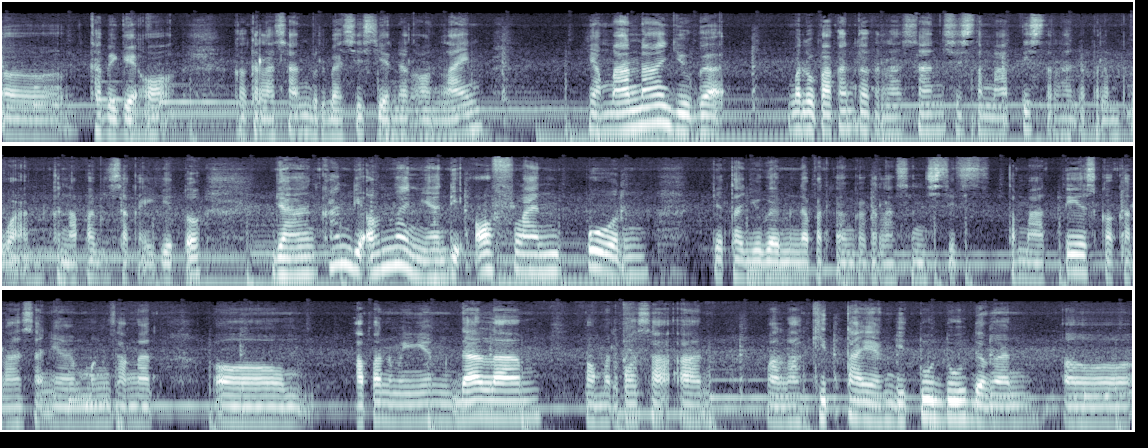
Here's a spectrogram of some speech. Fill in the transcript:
uh, eh, KBGO kekerasan berbasis gender online yang mana juga merupakan kekerasan sistematis terhadap perempuan. Kenapa bisa kayak gitu? Jangankan di online ya, di offline pun kita juga mendapatkan kekerasan sistematis, kekerasan yang memang sangat um, apa namanya mendalam, pemerkosaan, malah kita yang dituduh dengan uh,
